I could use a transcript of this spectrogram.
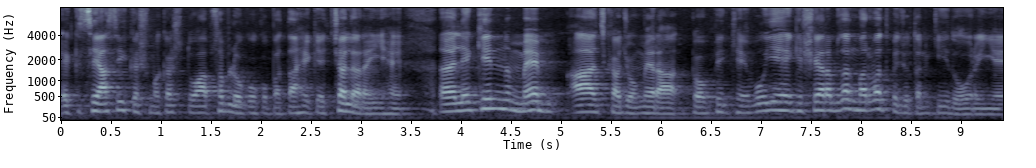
एक सियासी कशमकश तो आप सब लोगों को पता है कि चल रही है। लेकिन मैं आज का जो मेरा टॉपिक है वो ये है कि शेर अफजल मरवत पे जो तनकीद हो रही है,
